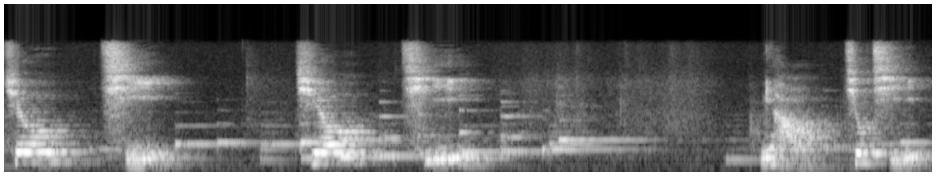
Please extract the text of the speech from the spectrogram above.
秋琪，秋琪。你好，秋琪。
